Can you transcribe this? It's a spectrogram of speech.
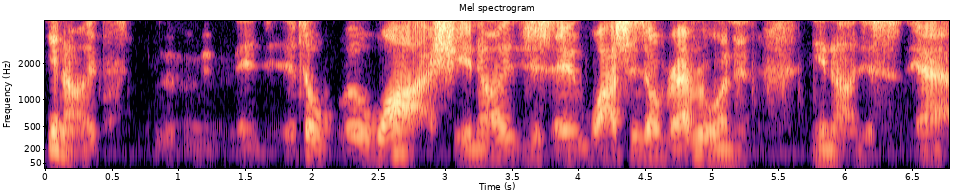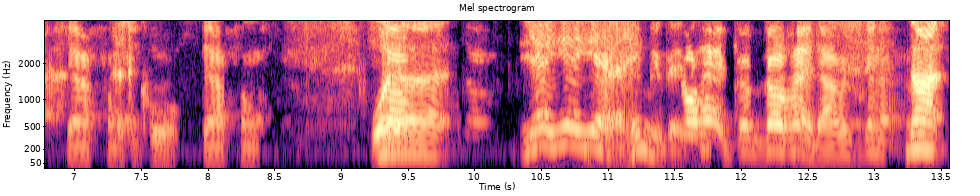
you know, it's it, it's a, a, wash. You know, it just it washes over everyone, and you know, just yeah, definitely, that's cool. Definitely. What? So, uh, yeah, yeah, yeah. Hit me, baby. Go ahead. Go, go ahead. I was gonna. Not.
